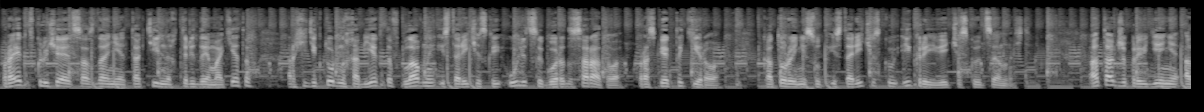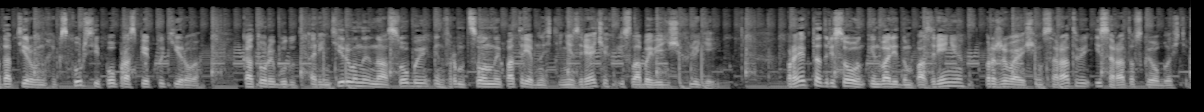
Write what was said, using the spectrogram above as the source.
Проект включает создание тактильных 3D-макетов архитектурных объектов главной исторической улицы города Саратова, проспекта Кирова, которые несут историческую и краеведческую ценность а также проведение адаптированных экскурсий по проспекту Кирова, которые будут ориентированы на особые информационные потребности незрячих и слабовидящих людей. Проект адресован инвалидам по зрению, проживающим в Саратове и Саратовской области.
